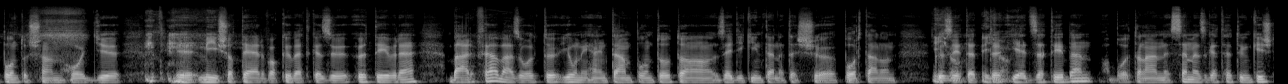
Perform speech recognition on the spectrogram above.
pontosan, hogy mi is a terv a következő öt évre, bár felvázolt jó néhány támpontot az egyik internetes portálon közétett jegyzetében, abból talán szemezgethetünk is,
